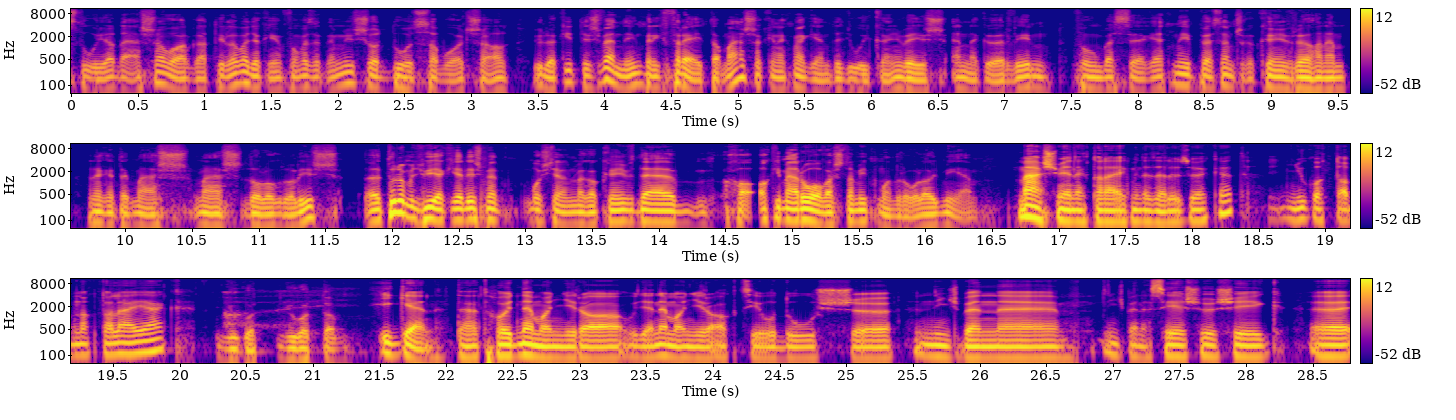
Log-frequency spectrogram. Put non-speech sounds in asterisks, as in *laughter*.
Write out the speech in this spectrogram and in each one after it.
Podcast új adása. Varga Attila vagyok, én fogom vezetni a műsort, Dúl Szabolcssal ülök itt, és vendégünk pedig Frey Tamás, akinek megjelent egy új könyve, és ennek örvén fogunk beszélgetni. Persze nem csak a könyvről, hanem rengeteg más, más dologról is. Tudom, hogy hülye kérdés, mert most jelent meg a könyv, de ha, aki már olvasta, mit mond róla, hogy milyen? Másmilyennek találják, mint az előzőeket. Nyugodtabbnak találják. Nyugod, nyugodtabb. Igen, tehát hogy nem annyira, ugye nem annyira akciódús, nincs benne, nincs benne szélsőség,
